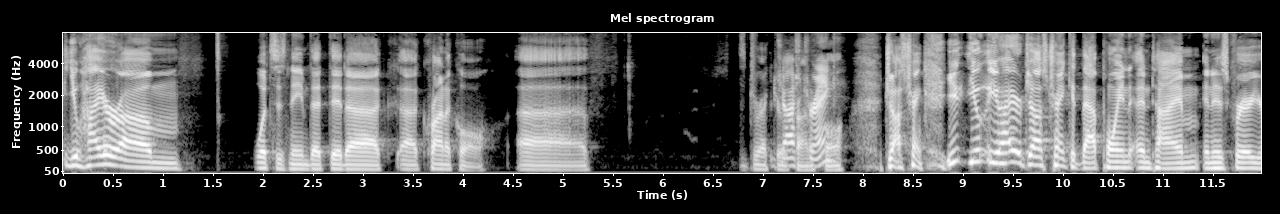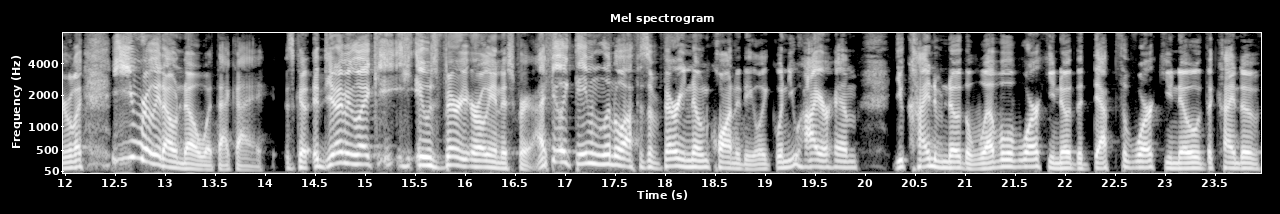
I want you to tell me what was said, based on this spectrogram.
you hire um, what's his name that did uh, uh Chronicle uh. The director Josh of Trank? Josh Trank. You, you you hire Josh Trank at that point in time in his career. You're like, you really don't know what that guy is good. Do you know what I mean? Like, he- it was very early in his career. I feel like Damon Lindelof is a very known quantity. Like when you hire him, you kind of know the level of work, you know the depth of work, you know the kind of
